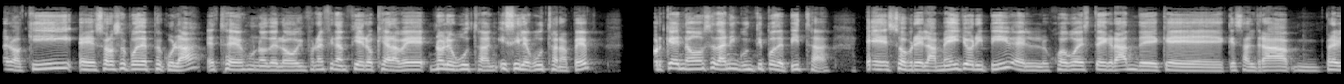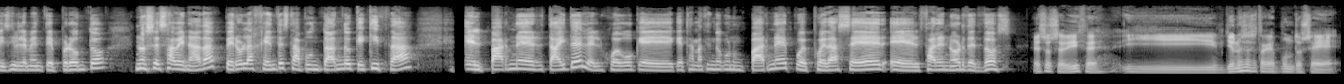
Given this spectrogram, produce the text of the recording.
Pero aquí eh, solo se puede especular. Este es uno de los informes financieros que a la vez no le gustan y sí le gustan a Pep, porque no se da ningún tipo de pista. Eh, sobre la Major EP, el juego este grande que, saldrá mm, previsiblemente pronto, no se sabe nada, pero la gente está apuntando que quizá el partner title, el juego que, que están haciendo con un partner, pues pueda ser el Fallen Order 2. Eso se dice, y yo no sé hasta qué punto se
